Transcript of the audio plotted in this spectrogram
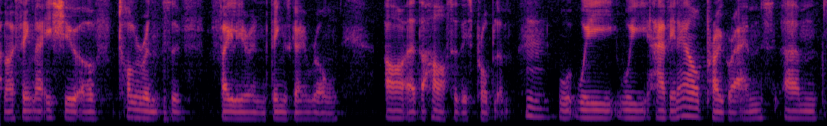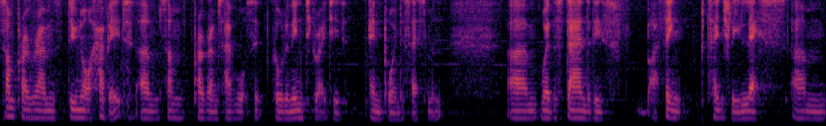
and I think that issue of tolerance of failure and things going wrong are at the heart of this problem. hmm. We, we have in our programs, um, some programs do not have it. Um, some programs have what's it called an integrated endpoint assessment, um, where the standard is, I think, potentially less um,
